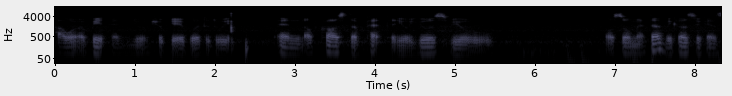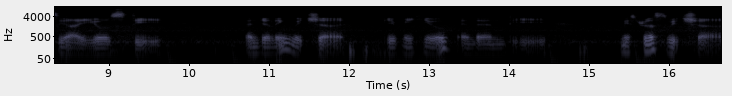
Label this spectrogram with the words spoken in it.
power a bit and you should be able to do it. And of course the pet that you use will also matter because you can see I use the Angeling which uh, give me heal and then the Mistress which uh,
